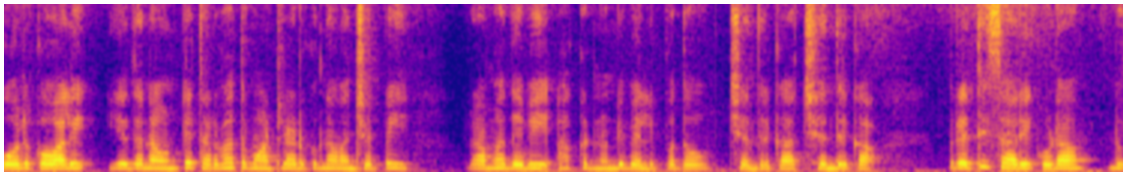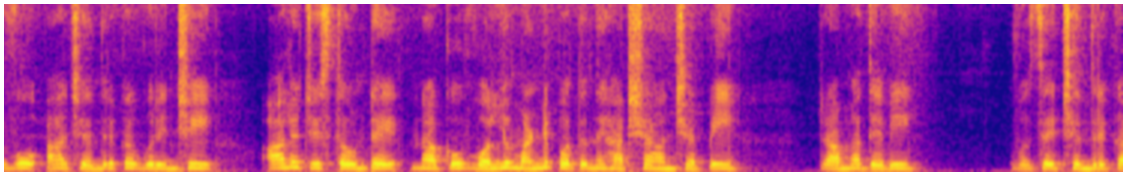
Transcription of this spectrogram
కోలుకోవాలి. ఏదైనా ఉంటే తర్వాత మాట్లాడుకుందామని చెప్పి రామాదేవి అక్కడి నుండి వెళ్ళిపోతూ చంద్రిక చంద్రిక ప్రతిసారి కూడా నువ్వు ఆ చంద్రిక గురించి ఆలోచిస్తూ ఉంటే నాకు ఒళ్ళు మండిపోతుంది హర్ష అని చెప్పి రామాదేవి వసే చంద్రిక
